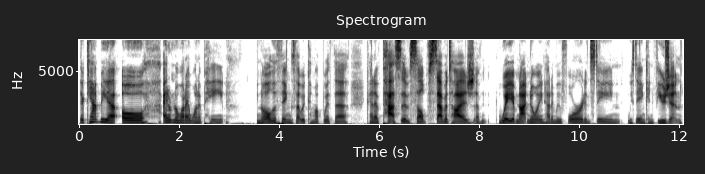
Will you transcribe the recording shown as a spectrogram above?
There can't be a, oh, I don't know what I want to paint. You know, all the things that we come up with, a kind of passive self sabotage of way of not knowing how to move forward and staying, we stay in confusion.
